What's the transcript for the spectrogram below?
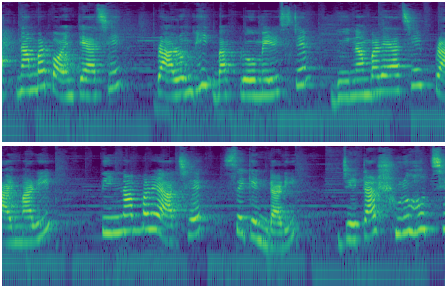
এক নাম্বার পয়েন্টে আছে প্রারম্ভিক বা প্রোমেরিস্টেম, দুই নম্বরে আছে প্রাইমারি তিন নম্বরে আছে সেকেন্ডারি যেটা শুরু হচ্ছে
